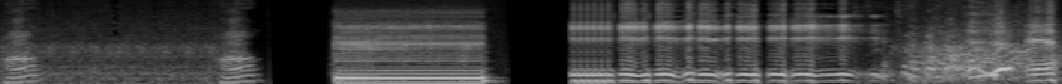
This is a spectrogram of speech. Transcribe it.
嗯嗯，嘿嘿嘿嘿嘿嘿嘿嘿，哎呀，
